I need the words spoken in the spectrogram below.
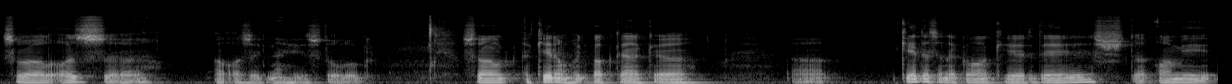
Szóval az, az egy nehéz dolog. Szóval kérem, hogy bakták, kérdezenek olyan kérdést, ami,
